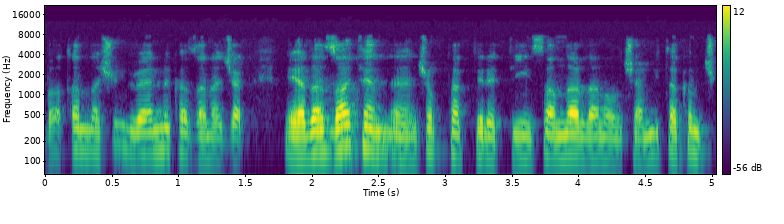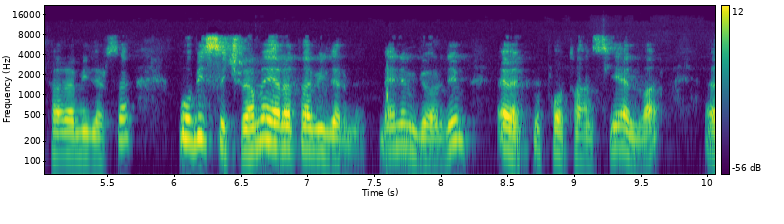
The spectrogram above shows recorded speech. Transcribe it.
vatandaşın güvenini kazanacak ya da zaten e, çok takdir ettiği insanlardan oluşan bir takım çıkarabilirse bu bir sıçrama yaratabilir mi? Benim gördüğüm evet bu potansiyel var. E,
